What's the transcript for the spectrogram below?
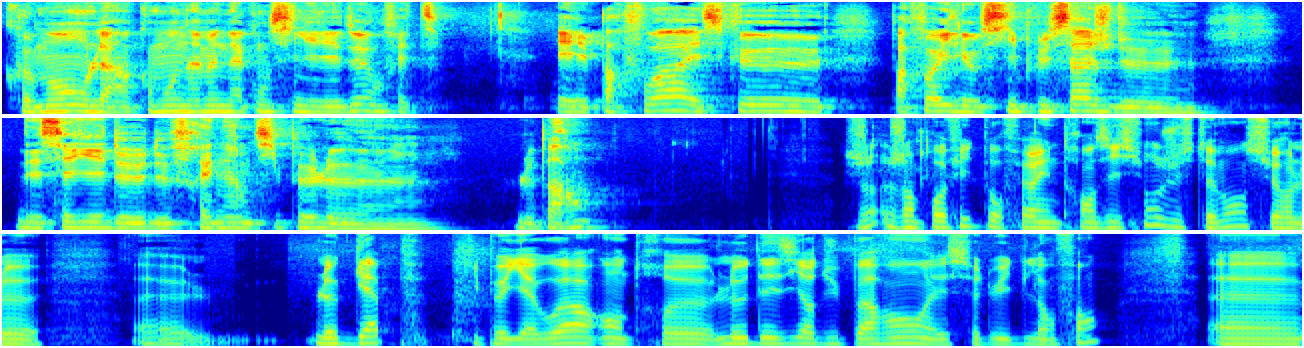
comment on amène à concilier les deux en fait. Et parfois, est-ce que parfois il est aussi plus sage de d'essayer de, freiner un petit peu le, le parent. J'en j'en profite pour faire une transition justement sur le, euh, le gap qu'il peut y avoir entre le désir du parent et celui de l'enfant. Euh,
